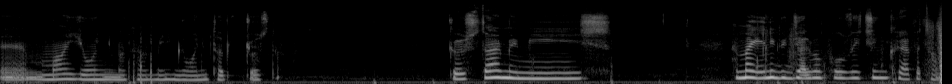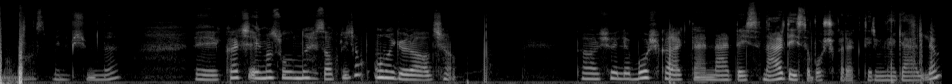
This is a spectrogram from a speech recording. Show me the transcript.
Ee, my Yoğunim bakalım. Benim Yoğunim tabii ki göstermez. Göstermemiş. Hemen yeni güncelleme pozu için kıyafet almam lazım benim şimdi. Ee, kaç elmas olduğunu hesaplayacağım. Ona göre alacağım. Tamam şöyle boş karakter neredeyse neredeyse boş karakterimle geldim.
